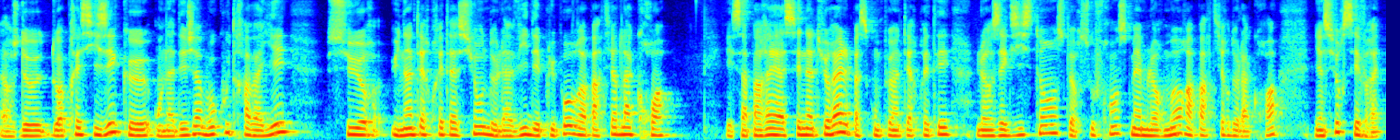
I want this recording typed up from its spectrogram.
Alors je dois préciser qu'on a déjà beaucoup travaillé sur une interprétation de la vie des plus pauvres à partir de la croix. Et ça paraît assez naturel parce qu'on peut interpréter leurs existences, leurs souffrances, même leur mort à partir de la croix. Bien sûr, c'est vrai.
